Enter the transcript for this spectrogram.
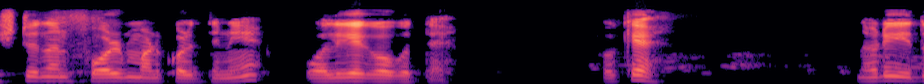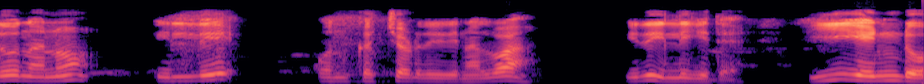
ಇಷ್ಟು ನಾನು ಫೋಲ್ಡ್ ಮಾಡ್ಕೊಳ್ತೀನಿ. ಹೊಲಿಗೆಗೆ ಹೋಗುತ್ತೆ. ಓಕೆ ನೋಡಿ ಇದು ನಾನು ಇಲ್ಲಿ ಒಂದು ಕಚ್ಚು ಹೊಡೆದಿದ್ದೀನಲ್ವಾ ಇದು ಇಲ್ಲಿಗಿದೆ. ಈ ಎಂಡು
